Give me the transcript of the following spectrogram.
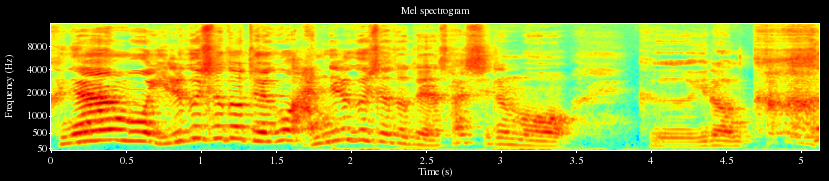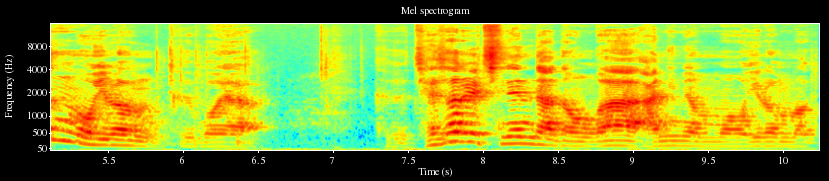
그냥 뭐 읽으셔도 되고 안 읽으셔도 돼요. 사실은 뭐 그 이런 큰 뭐 이런 그 뭐야 그 제사를 지낸다던가 아니면 뭐 이런 막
